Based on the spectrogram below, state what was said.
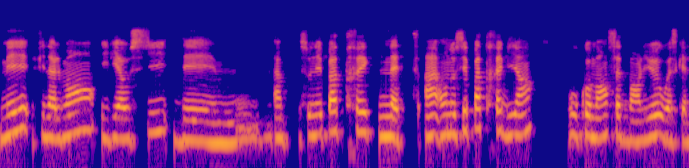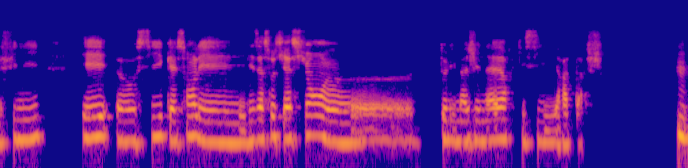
Mais finalement, il y a aussi des... Ce n'est pas très net. Hein. On ne sait pas très bien où commence cette banlieue, où est-ce qu'elle finit, et euh, aussi quelles sont les, associations euh, de l'imaginaire qui s'y rattachent. Hmm.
